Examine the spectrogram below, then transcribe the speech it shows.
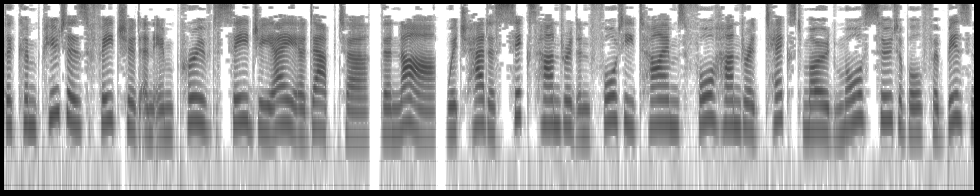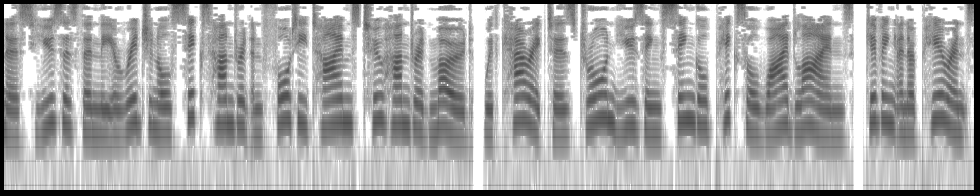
The computers featured an improved CGA adapter, the NAR, which had a 640 x 400 text mode more suitable for business users than the original 640 x 200 mode, with characters drawn using single pixel wide lines, giving an appearance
